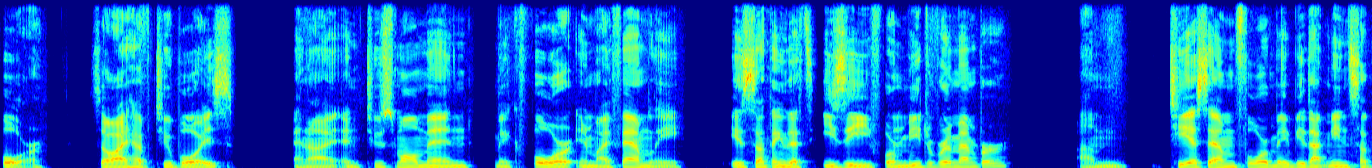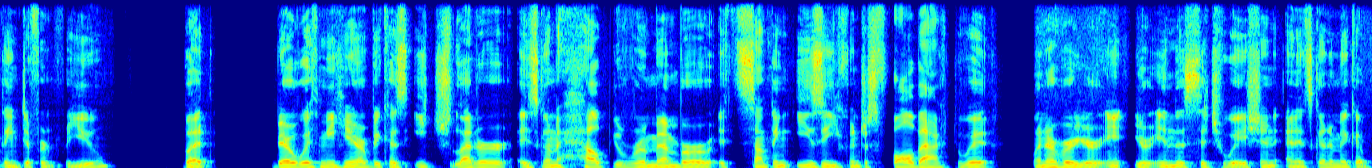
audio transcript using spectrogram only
4. So I have two boys and I and two small men make four in my family is something that's easy for me to remember. Um, TSM 4, maybe that means something different for you, but bear with me here because each letter is going to help you remember. It's something easy. You can just fall back to it whenever you're in, you're in this situation, and it's going to make a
